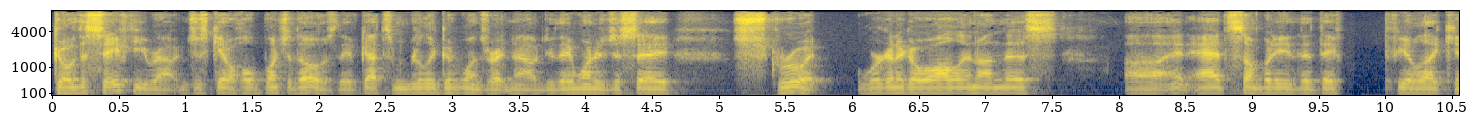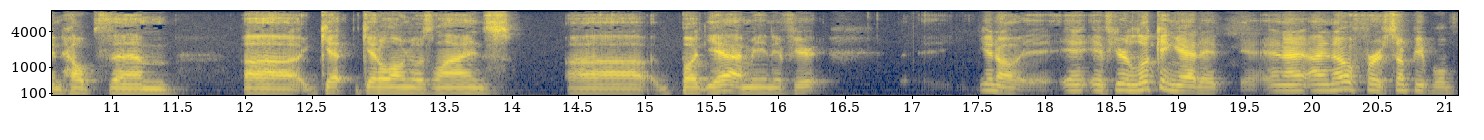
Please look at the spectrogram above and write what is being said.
go the safety route and just get a whole bunch of those? They've got some really good ones right now. Do they want to just say, screw it, we're going to go all in on this uh, and add somebody that they feel like can help them uh, get get along those lines. Uh, but yeah, I mean, if you're you know, if you're looking at it, and I, I, know for some people,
